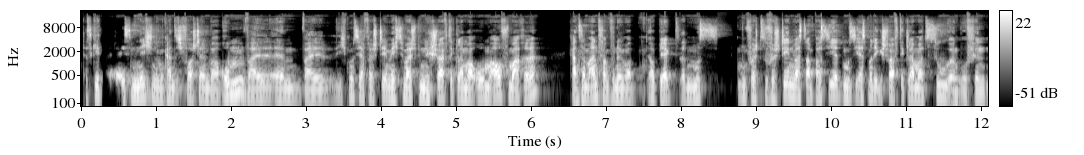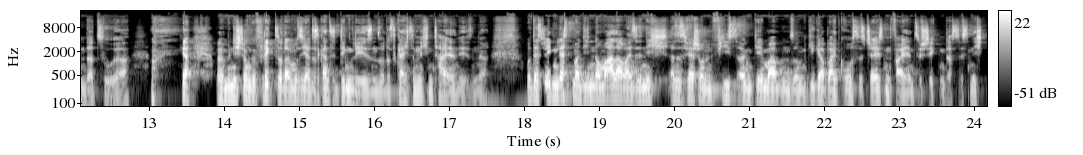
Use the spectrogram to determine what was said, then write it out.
Das geht bei JSON nicht und man kann sich vorstellen, warum, weil, ähm, weil ich muss ja verstehen, wenn ich zum Beispiel eine geschweifte Klammer oben aufmache, ganz am Anfang von dem Ob Objekt, dann muss um zu verstehen, was dann passiert, muss ich erstmal die geschweifte Klammer zu irgendwo finden dazu, ja. Ja, und dann bin ich schon geflickt, so, dann muss ich ja das ganze Ding lesen, so, das kann ich dann nicht in Teilen lesen, ja. Und deswegen lässt man die normalerweise nicht, also es wäre schon fies, irgendjemandem so ein Gigabyte großes JSON-File hinzuschicken, das ist nicht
